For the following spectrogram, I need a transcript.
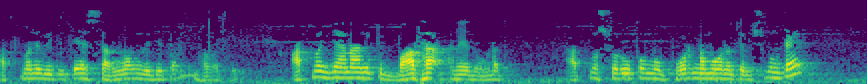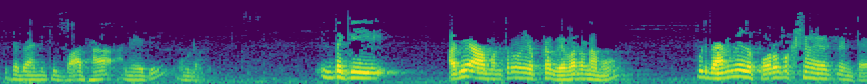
ఆత్మని విదితే సర్వం విదితం భవతి. ఆత్మజ్ఞానానికి బాధ అనేది ఉండదు. ఆత్మస్వరూపము పూర్ణము అని తెలుసుకుంటే ఇక దానికి బాధ అనేది ఉండదు. ఇంతకీ అదే ఆ మంత్రం యొక్క వివరణము. ఇప్పుడు దాని మీద పూర్వపక్షం ఏమిటంటే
